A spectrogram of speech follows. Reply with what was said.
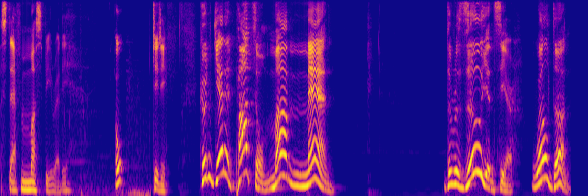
Staff must be ready. Oh, GG. Couldn't get it, Pato, my man. The resilience here. Well done.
